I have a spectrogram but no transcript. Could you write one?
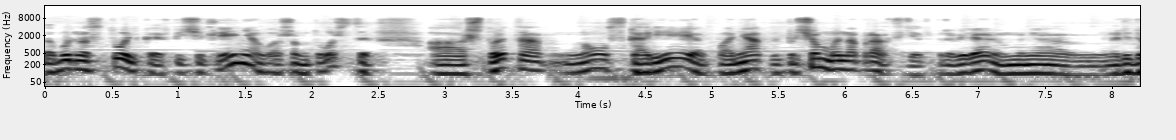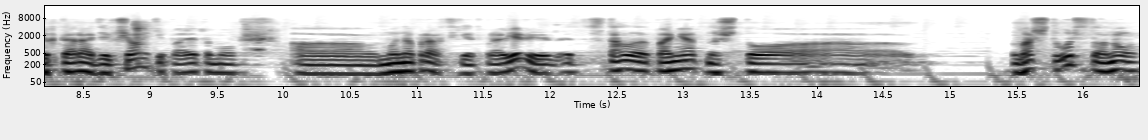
довольно стойкое впечатление в вашем творчестве, а, что это, ну, скорее понятно. Причем мы на практике это проверяли. У меня редактора девчонки, поэтому э, мы на практике это проверили. Это стало понятно, что Э, ваше творчество, оно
